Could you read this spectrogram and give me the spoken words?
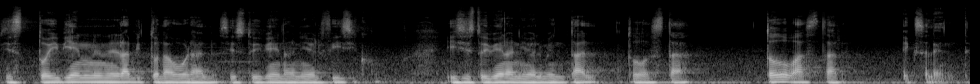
si estoy bien en el ámbito laboral, si estoy bien a nivel físico, y si estoy bien a nivel mental, todo está, todo va a estar excelente.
